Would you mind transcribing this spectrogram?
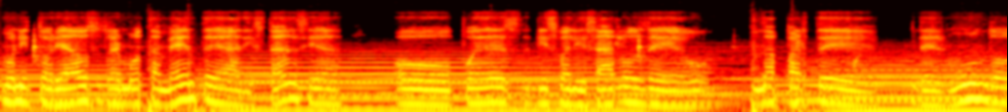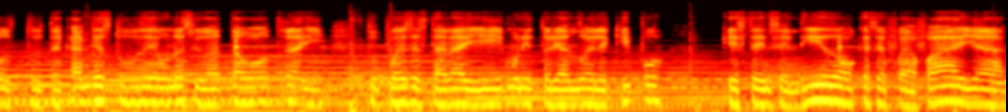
monitoreados remotamente a distancia o puedes visualizarlos de una parte del mundo, tú te cambias tú de una ciudad a otra y tú puedes estar ahí monitoreando el equipo que esté encendido o que se fue a falla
